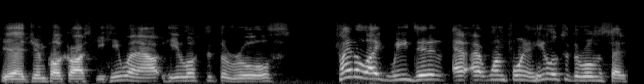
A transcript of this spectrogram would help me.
Yeah, Jim Polkowski. He went out. He looked at the rules kind of like we did it at, at one point, and he looked at the rules and said,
